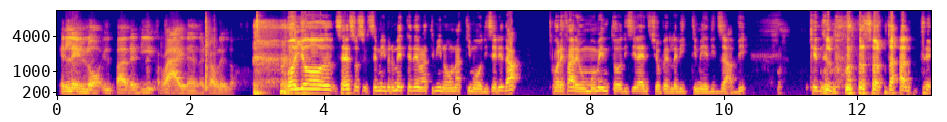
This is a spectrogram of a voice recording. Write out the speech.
e Lello, il padre di Raiden. Ciao Lello. Voglio, senso, se, se mi permettete un attimino, un attimo di serietà, vorrei fare un momento di silenzio per le vittime di Zabbi, che nel mondo sono tante.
